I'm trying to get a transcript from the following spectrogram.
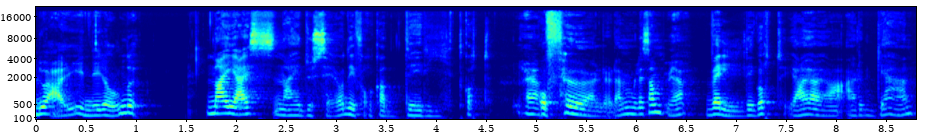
Du er inne i rollen, du. Nei, jeg, nei, du ser jo de folka dritgodt. Ja. Og føler dem, liksom. Ja. Veldig godt. Ja, ja, ja, er du gæren?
